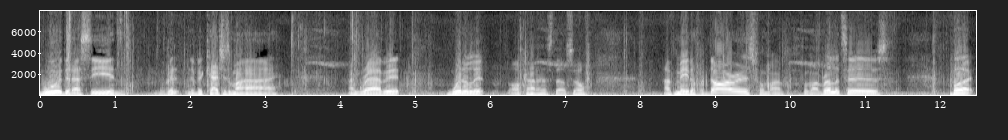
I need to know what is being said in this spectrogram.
wood that I see, and if it, if it catches my eye, I grab it, whittle it, all kind of stuff. So I've made up for Doris, for my for my relatives, but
